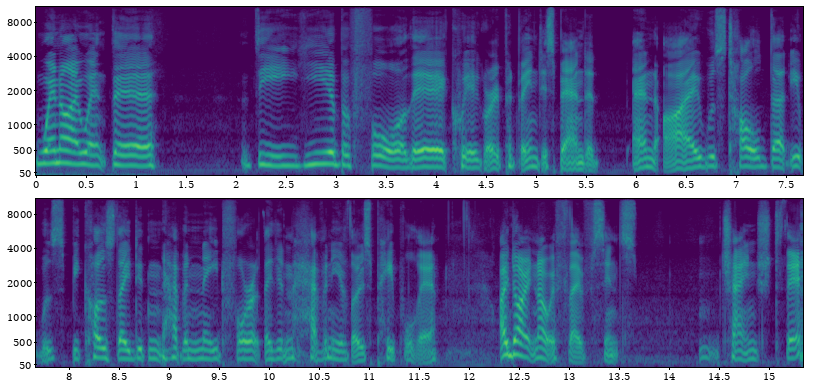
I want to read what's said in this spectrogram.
when I went there the year before, their queer group had been disbanded and I was told that it was because they didn't have a need for it. They didn't have any of those people there. I don't know if they've since changed their.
